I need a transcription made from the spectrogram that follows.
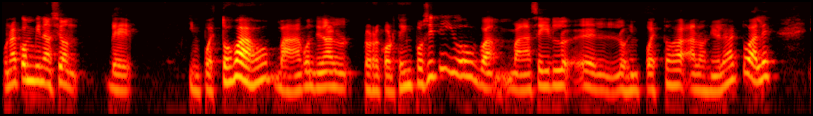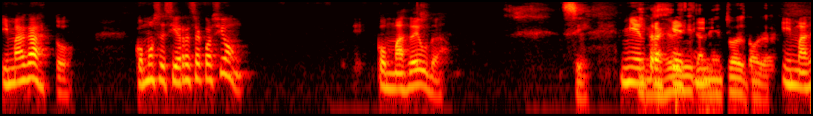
una combinación de impuestos bajos, van a continuar los recortes impositivos, van, a seguir los impuestos a, los niveles actuales y más gasto. ¿Cómo se cierra esa ecuación? Con más deuda. Sí. Mientras que y, más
